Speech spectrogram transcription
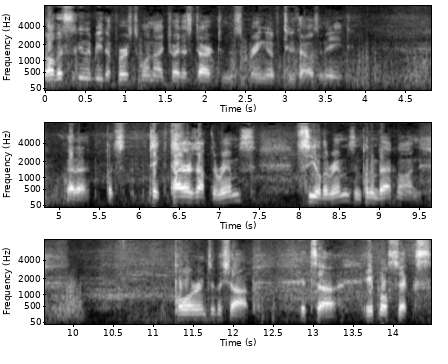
Well, this is going to be the first one I try to start in the spring of 2008. Gotta put, take the tires off the rims, seal the rims, and put them back on. Pull her into the shop. It's uh, April 6th.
